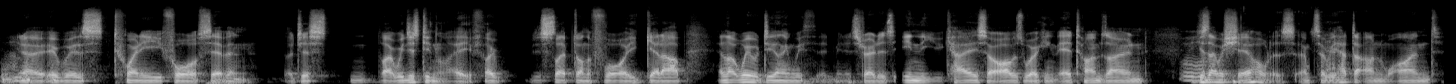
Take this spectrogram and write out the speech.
You know, it was twenty four seven. I Just like we just didn't leave. Like we just slept on the floor. You get up, and like we were dealing with administrators in the UK, so I was working their time zone because they were shareholders, and so we had to unwind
